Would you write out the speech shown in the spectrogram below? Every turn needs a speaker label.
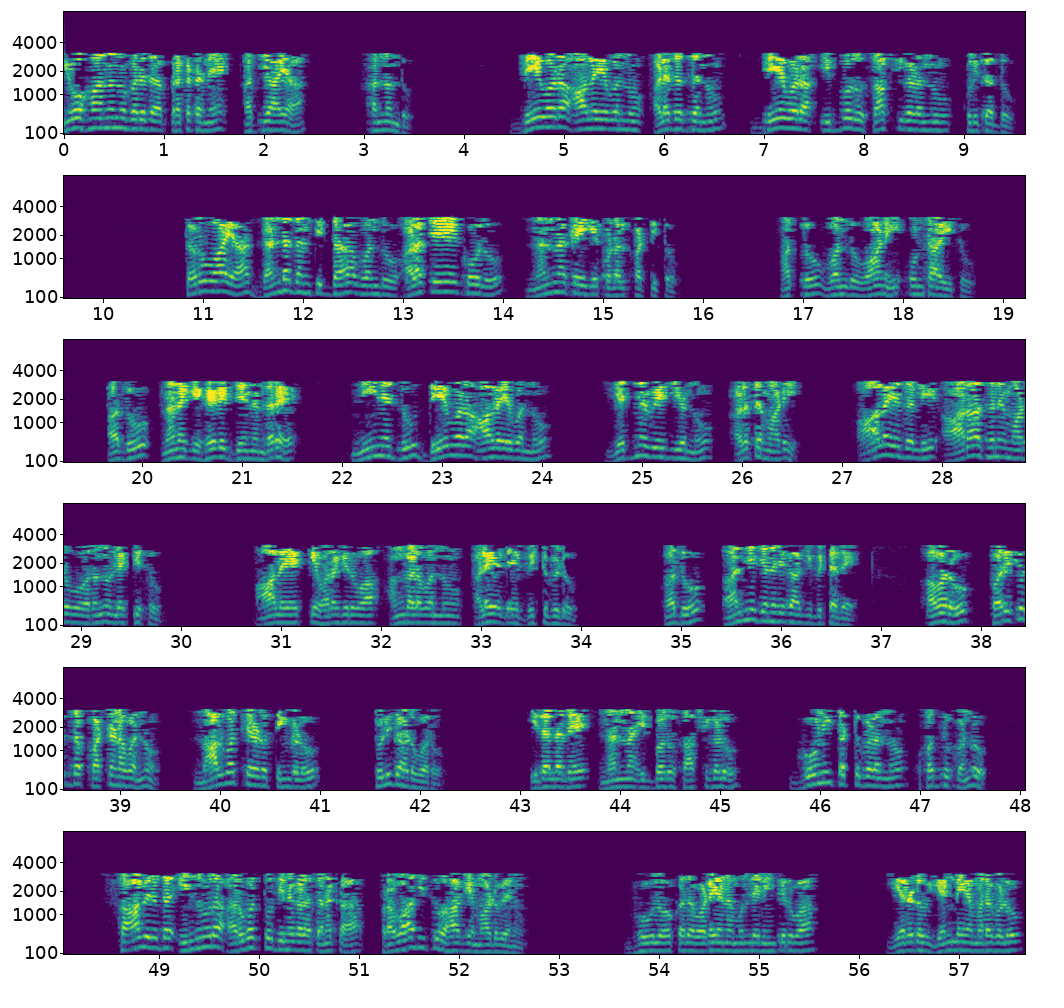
Speaker 1: ಯೋಹಾನನು ಬರೆದ ಪ್ರಕಟಣೆ ಅಧ್ಯಾಯ ಹನ್ನೊಂದು. ದೇವರ ಆಲಯವನ್ನು ಅಳೆದದ್ದನ್ನು ದೇವರ ಇಬ್ಬರು ಸಾಕ್ಷಿಗಳನ್ನು ಕುರಿತದ್ದು. ತರುವಾಯ ದಂಡದಂತಿದ್ದ ಒಂದು ಅಳತೆಯೇ ಕೋಲು ನನ್ನ ಕೈಗೆ ಕೊಡಲ್ಪಟ್ಟಿತು. ಮತ್ತು ಒಂದು ವಾಣಿ ಉಂಟಾಯಿತು. ಅದು ನನಗೆ ಹೇಳಿದ್ದೇನೆಂದರೆ, ನೀನೆದ್ದು ದೇವರ ಆಲಯವನ್ನು ಯಜ್ಞವೇದಿಯನ್ನು ಅಳತೆ ಮಾಡಿ. ಆಲಯದಲ್ಲಿ ಆರಾಧನೆ ಮಾಡುವವರನ್ನು ಲೆಕ್ಕಿಸು. ಆಲಯಕ್ಕೆ ಹೊರಗಿರುವ ಅಂಗಳವನ್ನು ಅಳೆಯದೆ ಬಿಟ್ಟುಬಿಡು. ಅದು ಅನ್ಯ ಜನರಿಗಾಗಿ ಬಿಟ್ಟದೆ. ಅವರು ಪರಿಶುದ್ಧ ಪಟ್ಟಣವನ್ನು ನಾಲ್ವತ್ತೆರಡು ತಿಂಗಳು ತುಳಿದಾಡುವರು. ಇದಲ್ಲದೆ ನನ್ನ ಇಬ್ಬರು ಸಾಕ್ಷಿಗಳು ಗೋಣಿ ತಟ್ಟುಗಳನ್ನು ಹೊದ್ದುಕೊಂಡು ಸಾವಿರದ ಇನ್ನೂರ ಅರವತ್ತು ದಿನಗಳ ತನಕ ಪ್ರವಾದಿಸುವ ಹಾಗೆ ಮಾಡುವೆನು. ಭೂಲೋಕದ ಒಡೆಯನ ಮುಂದೆ ನಿಂತಿರುವ ಎರಡು ಎಣ್ಣೆಯ ಮರಗಳು,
